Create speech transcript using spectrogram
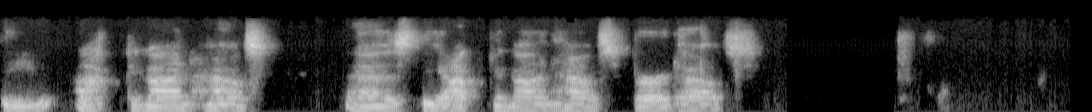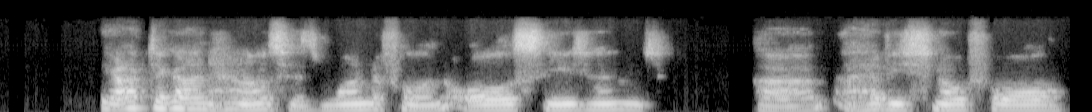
the Octagon House as the Octagon House birdhouse. The Octagon House is wonderful in all seasons. Uh, a heavy snowfall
